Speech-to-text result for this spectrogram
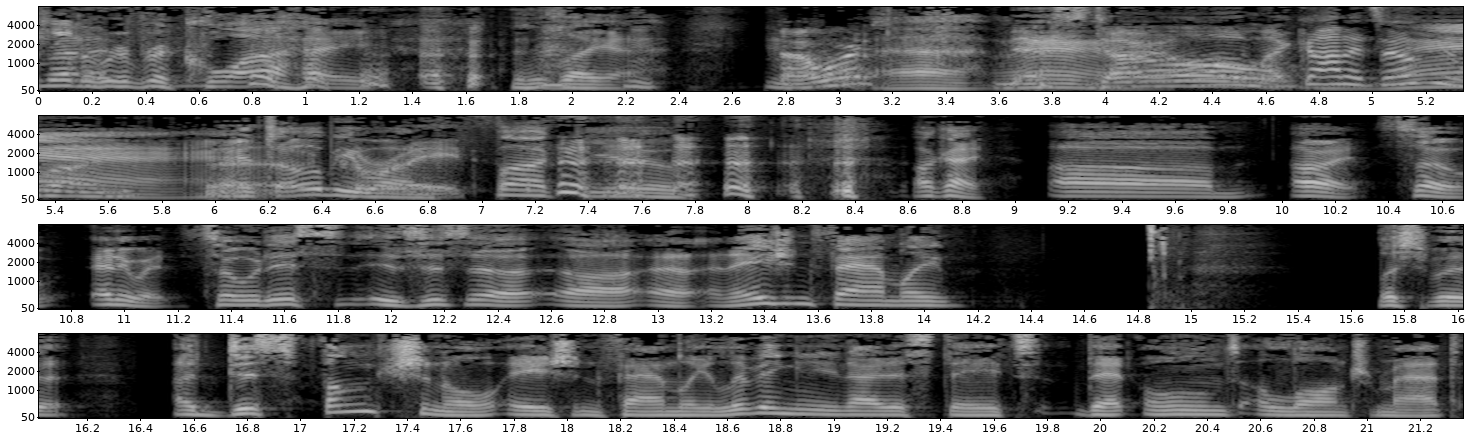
Bridge of the? River Kwai. It's like Star Wars? ah, Next star. Oh my God, it's Obi Wan. It's Obi Wan. Fuck you. okay. Um. All right. So anyway, so this is this a uh, an Asian family? Let's put it, a dysfunctional Asian family living in the United States that owns a laundromat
